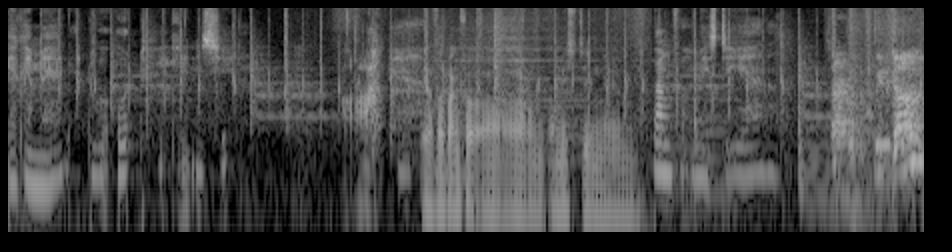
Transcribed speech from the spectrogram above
Jeg kan mærke, at du har ondt helt ind i sjælen. Jeg har været bange for at, at, at miste en... Øh... Bange for at miste hjernet. We're done.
